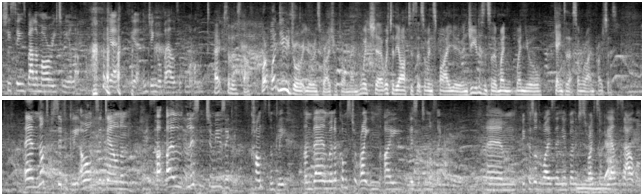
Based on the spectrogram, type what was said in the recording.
She sings Balamory to me a lot. Yeah, yeah, and Jingle Bells at the moment. Excellent stuff. What, what do you draw your inspiration from then? Which uh, which are the artists that sort of inspire you, and do you listen to them when when you're getting to that songwriting process? Um, not specifically. I won't sit down and I, I'll listen to music constantly, and then when it comes to writing, I listen to nothing. Um, because otherwise, then you're going to just write somebody else's album.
